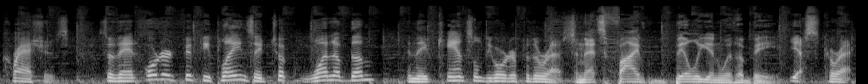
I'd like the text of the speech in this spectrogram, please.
crashes. So they had ordered 50 planes, they took one of them, and they've canceled the order for the rest. And that's five billion with a B. Yes, correct.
